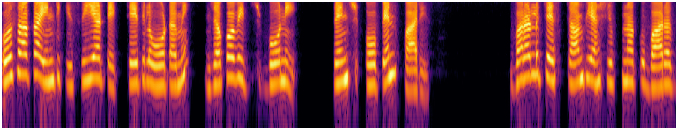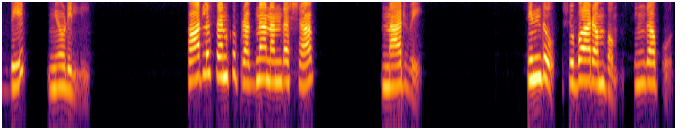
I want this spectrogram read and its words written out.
ఓసాకా ఇంటికి స్వియాటెక్ చేతిలో ఓటమి జకోవిచ్ బోని French Open Paris. World chess ఛాంపియన్షిప్నకు భారత్ బీట్ న్యూఢిల్లీ. కార్లసన్కు ప్రజ్ఞానంద షాక్ నార్వే. సింధు శుభారంభం సింగపూర్.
